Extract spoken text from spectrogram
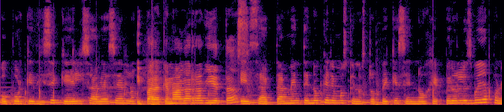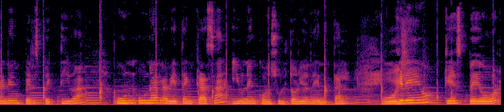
o porque dice que él sabe hacerlo. Y para que no haga rabietas. Exactamente, no queremos que nuestro peque se enoje, pero les voy a poner en perspectiva una rabieta en casa y una en consultorio dental. Creo que es peor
